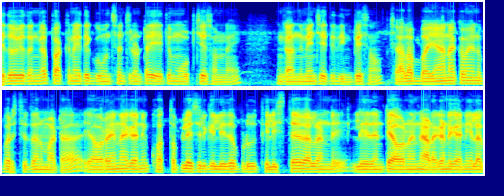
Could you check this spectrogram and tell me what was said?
ఏదో విధంగా పక్కన అయితే గోన్ సంచులు ఉంటాయి అయితే మోప్ చేసి ఉన్నాయి. ఇంకా అందుమేంచి అయితే దింపేశాం. చాలా భయానకమైన పరిస్థితి అనమాట ఎవరైనా కానీ కొత్త ప్లేసులకి వెళ్ళేటప్పుడు తెలిస్తే వెళ్ళండి. లేదంటే ఎవరైనా అడగండి కానీ ఇలా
